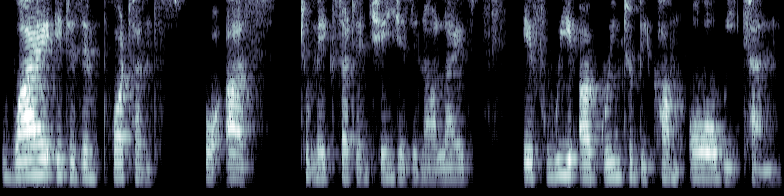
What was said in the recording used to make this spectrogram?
why it is important for us to make certain changes in our lives if we are going to become all we can.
